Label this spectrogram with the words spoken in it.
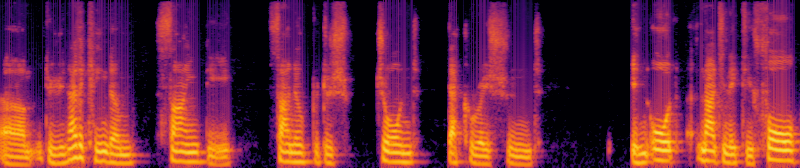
um, the United Kingdom signed the Sino-British Joint Declaration in 1984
